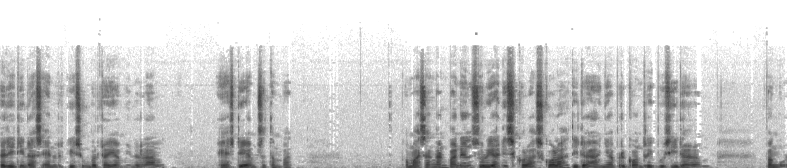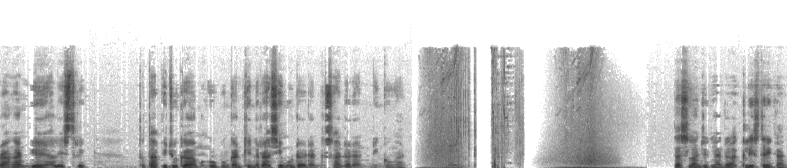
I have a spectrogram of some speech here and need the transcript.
dari Dinas Energi Sumber Daya Mineral ESDM setempat. Pemasangan panel surya di sekolah-sekolah tidak hanya berkontribusi dalam pengurangan biaya listrik, tetapi juga menghubungkan generasi muda dan kesadaran lingkungan. Kita selanjutnya adalah kelistrikan.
